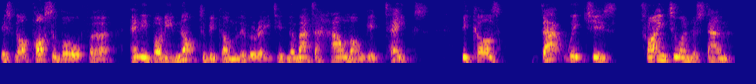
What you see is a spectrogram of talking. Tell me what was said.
It's not possible for anybody not to become liberated, no matter how long it takes, because that which is trying to understand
